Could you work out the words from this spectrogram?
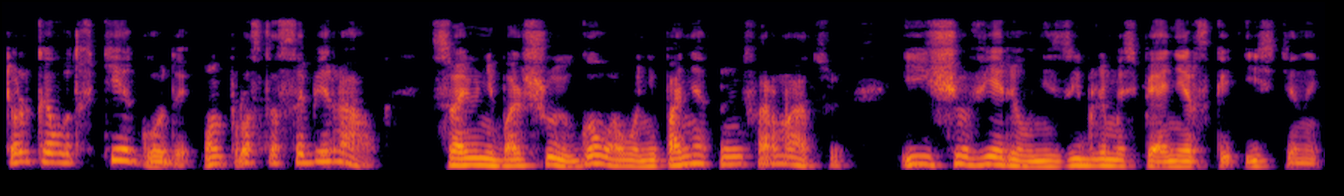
Только вот в те годы он просто собирал в свою небольшую голову непонятную информацию и еще верил в незыблемость пионерской истины,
